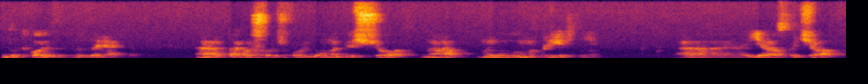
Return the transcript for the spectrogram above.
додаткові заняття. Е, Також хочу повідомити, що на минулому тижні е, я розпочав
